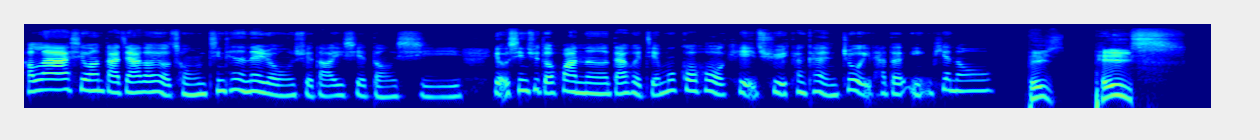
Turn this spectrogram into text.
好啦，希望大家都有从今天的内容学到一些东西。有兴趣的话呢，待会节目过后可以去看看 Joy 他的影片哦。Peace, peace.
